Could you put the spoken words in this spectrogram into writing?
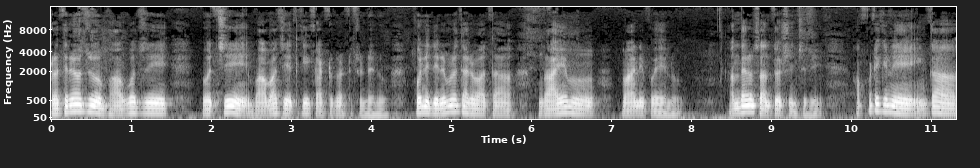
ప్రతిరోజు భాగవతి వచ్చి బాబా చేతికి కట్టు కట్టుచుండెను. కొన్ని దినముల తర్వాత గాయము మానిపోయాను. అందరూ సంతోషించరు. అప్పటికి ఇంకా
